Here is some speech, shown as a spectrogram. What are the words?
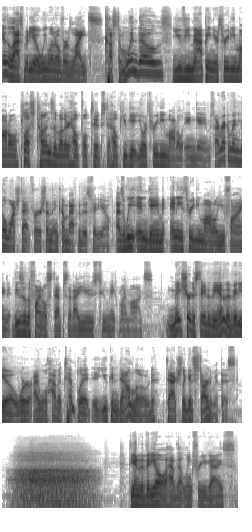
In the last video, we went over lights, custom windows, UV mapping your 3D model, plus tons of other helpful tips to help you get your 3D model in-game. So I recommend you go watch that first and then come back to this video. As we in-game any 3D model you find, these are the final steps that I use to make my mods. Make sure to stay to the end of the video where I will have a template that you can download to actually get started with this. At the end of the video, I'll have that link for you guys.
